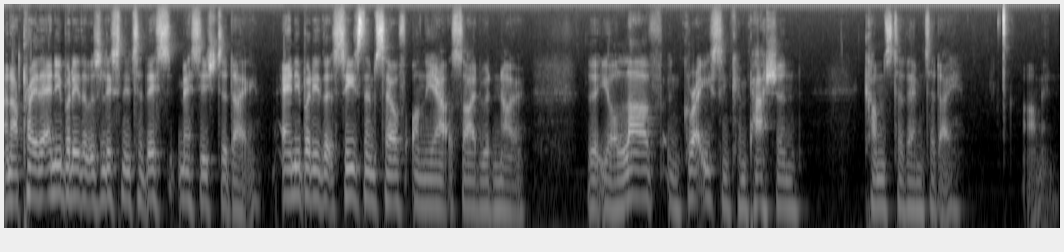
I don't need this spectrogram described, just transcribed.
And I pray that anybody that was listening to this message today, anybody that sees themselves on the outside would know that your love and grace and compassion comes to them today. Amen.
